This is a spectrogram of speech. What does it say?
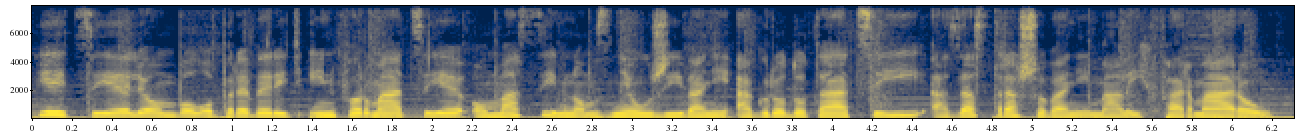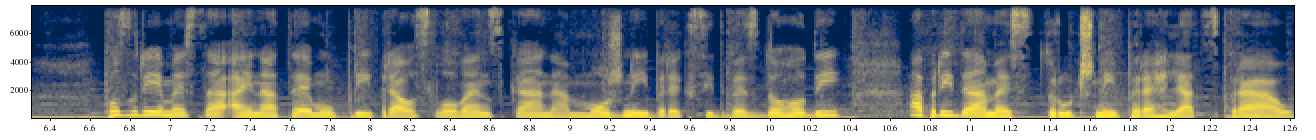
Jej cieľom bolo preveriť informácie o masívnom zneužívaní agrodotácií a zastrašovaní malých farmárov. Pozrieme sa aj na tému príprav Slovenska na možný Brexit bez dohody a pridáme stručný prehľad správ.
